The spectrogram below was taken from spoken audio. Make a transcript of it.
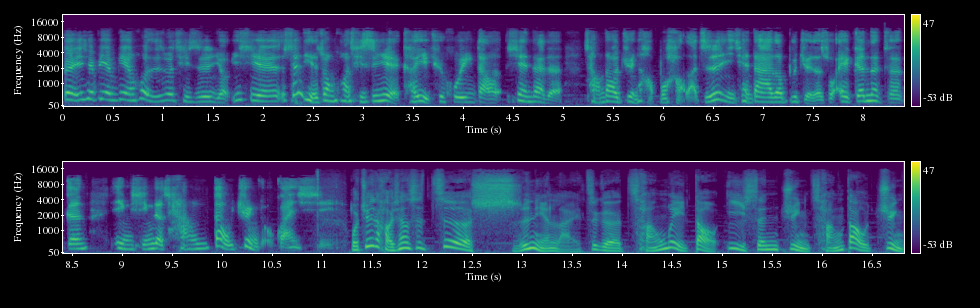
对一些便便，或者是说，其实有一些身体的状况，其实也可以去呼应到现在的肠道菌好不好啦。只是以前大家都不觉得说，哎，跟那个跟隐形的肠道菌有关系。我觉得好像是这十年来，这个肠胃道益生菌、肠道菌，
